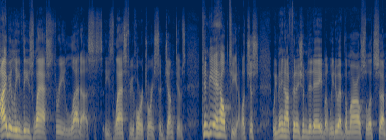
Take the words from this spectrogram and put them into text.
I believe these last three let us, these last three hortatory subjunctives, can be a help to you. Let's just, we may not finish them today, but we do have tomorrow, so let's, uh,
